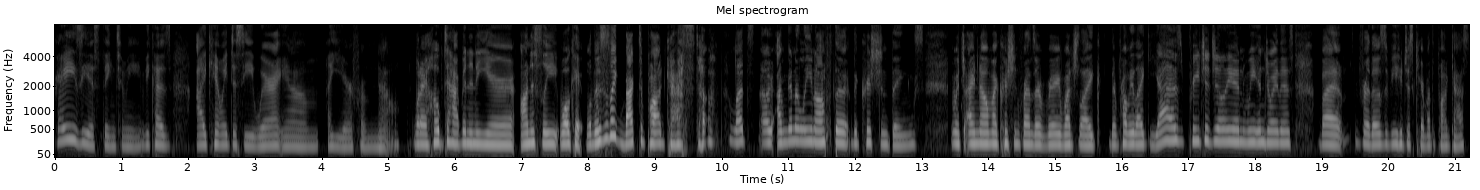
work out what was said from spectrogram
craziest thing to me because I can't wait to see where I am a year from now what I hope to happen in a year. Honestly, well, okay, well, this is like back to podcast stuff. Let's. Uh, I'm gonna lean off the the Christian things, which I know my Christian friends are very much like. They're probably like, "Yes, preach it, Jilliane. We enjoy this." But for those of you who just care about the podcast,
